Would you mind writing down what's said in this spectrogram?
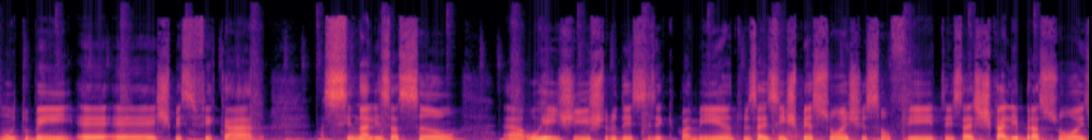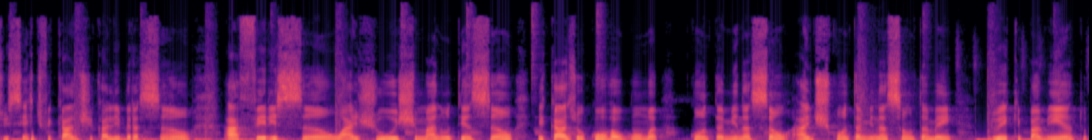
Muito bem é, é, especificado. A sinalização, uh, o registro desses equipamentos, as inspeções que são feitas, as calibrações, os certificados de calibração, a aferição, o ajuste, manutenção e caso ocorra alguma contaminação, a descontaminação também do equipamento.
